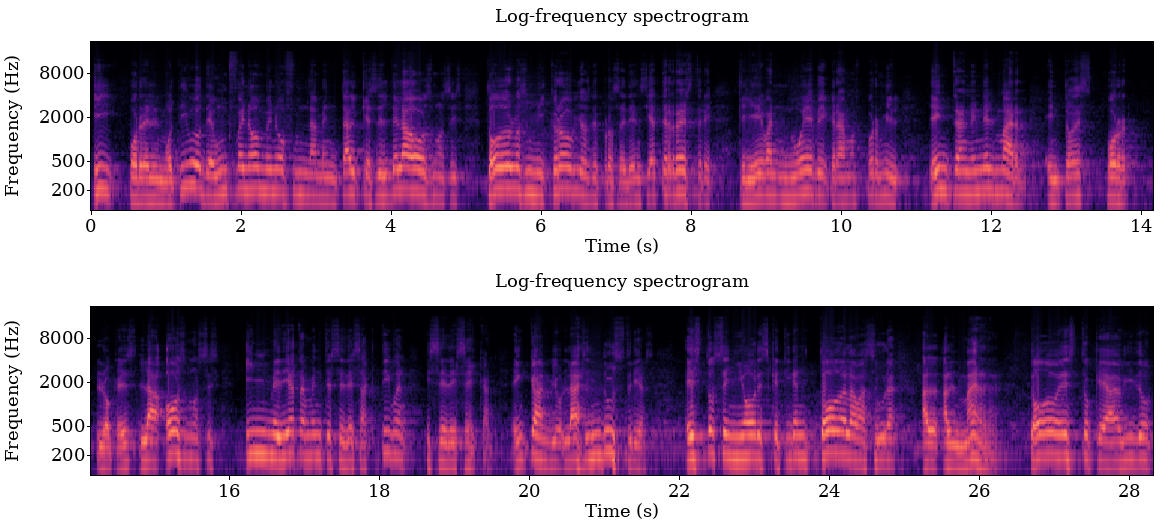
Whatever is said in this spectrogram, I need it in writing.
y por el motivo de un fenómeno fundamental que es el de la ósmosis, todos los microbios de procedencia terrestre que llevan 9 gramos por mil entran en el mar, entonces por lo que es la ósmosis, inmediatamente se desactivan y se desecan. En cambio, las industrias, estos señores que tiran toda la basura al, mar, todo esto que ha habido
